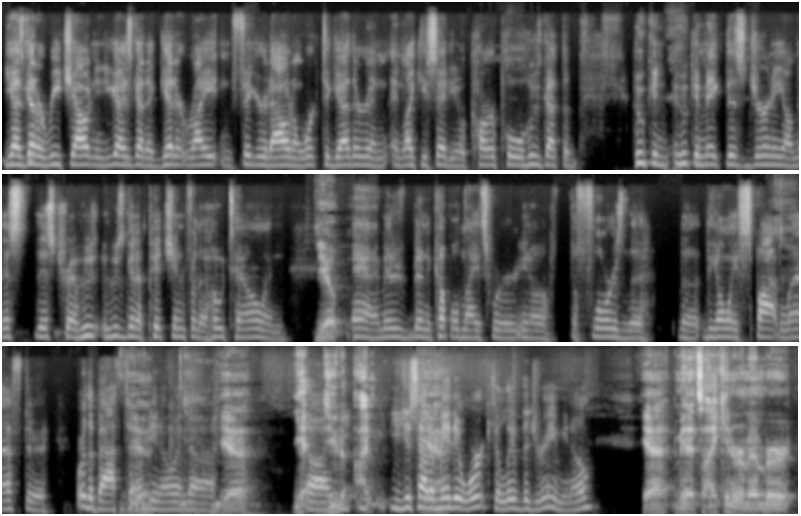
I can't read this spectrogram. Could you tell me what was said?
you guys got to reach out and you guys got to get it right and figure it out and work together. And and like you said you know carpool who's got the who can who can make this journey on this this trip? Who's who's going to pitch in for the hotel? And yep. man, I mean, there's been a couple of nights where you know the floors is the the the only spot left, or or the bathtub, Yeah. you know, and uh, yeah yeah uh, dude you, you just had to yeah. make it work to live the dream, you know. Yeah, I mean, it's I can remember,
